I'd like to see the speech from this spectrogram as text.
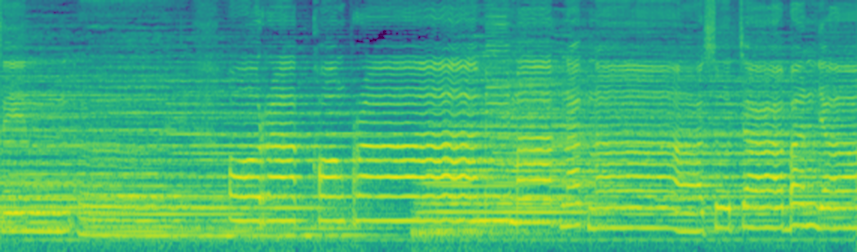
สิ้นเอ่ยโอรักของพระมีมากหนักหนาสุจะบรรยาย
